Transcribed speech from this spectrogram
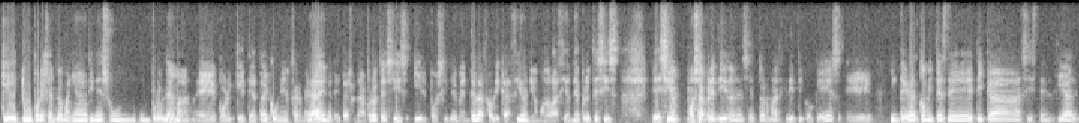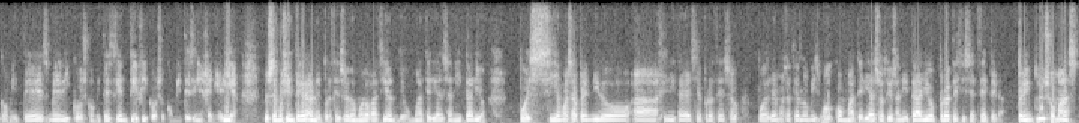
que tú, por ejemplo, mañana tienes un, problema eh, porque te ataca una enfermedad y necesitas una prótesis y posiblemente la fabricación y homologación de prótesis. Eh, si hemos aprendido en el sector más crítico que es eh, integrar comités de ética asistencial, comités médicos, comités científicos o comités de ingeniería, los hemos integrado en el proceso de homologación de un material sanitario, pues si hemos aprendido a agilizar ese proceso, podremos hacer lo mismo con material sociosanitario, prótesis, etcétera. Pero incluso más,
